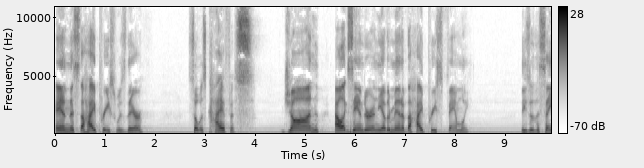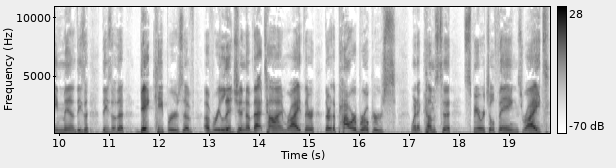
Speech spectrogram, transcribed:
Annas the high priest was there. So was Caiaphas. John Alexander and the other men of the high priest family. These are the same men. These are, these are the gatekeepers of, of religion of that time, right? They're, they're the power brokers when it comes to spiritual things, right?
